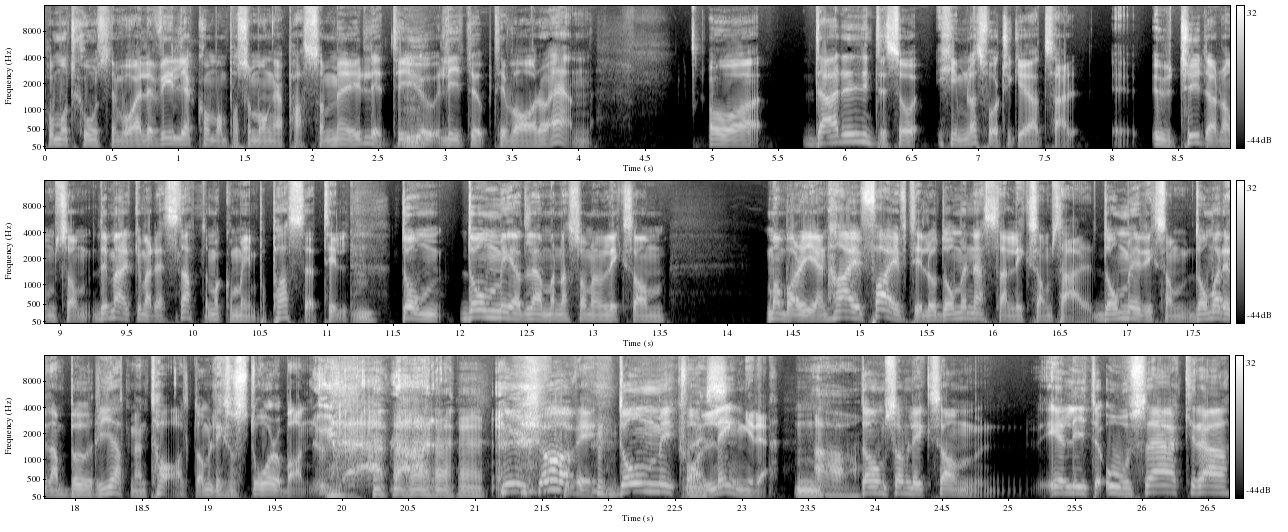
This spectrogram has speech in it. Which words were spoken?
på motionsnivå eller vill jag komma på så många pass som möjligt? Det är ju lite upp till var och en. Och där är det inte så himla svårt tycker jag att så här, eh, uttyda dem som, det märker man rätt snabbt när man kommer in på passet till de, de medlemmarna som man liksom man bara ger en high five till och de är nästan liksom så här, de, är liksom, de har redan börjat mentalt. De liksom står och bara, nu jävlar, nu kör vi. De är kvar längre. De som liksom är lite osäkra,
